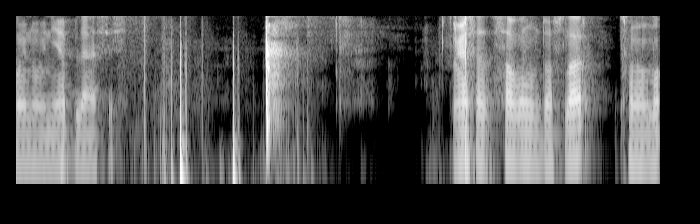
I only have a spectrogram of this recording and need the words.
oyun oynaya bilərsiniz. Nəysə sağ olun dostlar. Kanalıma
